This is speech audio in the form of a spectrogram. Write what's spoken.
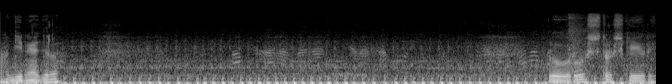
Ah gini aja lah. Lurus terus kiri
